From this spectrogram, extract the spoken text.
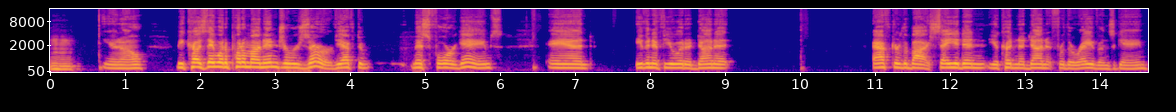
mm-hmm. you know, because they would have put him on injury reserve. You have to miss four games. And even if you would have done it after the bye, say you didn't, you couldn't have done it for the Ravens game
